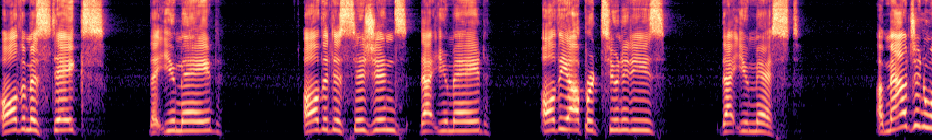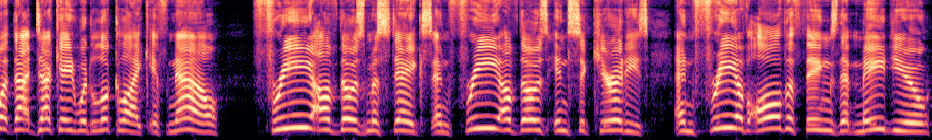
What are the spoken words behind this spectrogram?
All the mistakes that you made, all the decisions that you made, all the opportunities that you missed. Imagine what that decade would look like if now, free of those mistakes and free of those insecurities and free of all the things that made you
